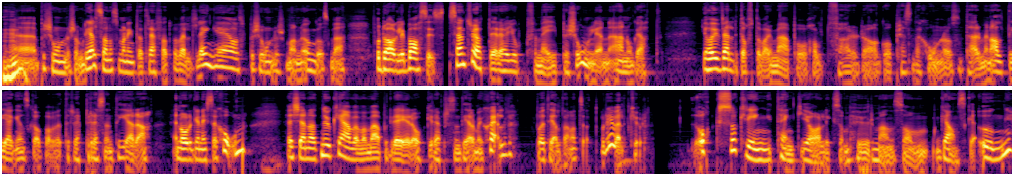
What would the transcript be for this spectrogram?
Mm. Eh, personer som dels sådana som man inte har träffat på väldigt länge och personer som man umgås med på daglig basis. Sen tror jag att det det har gjort för mig personligen är nog att jag har ju väldigt ofta varit med på och hållit föredrag och presentationer och sånt här men alltid i egenskap av att representera en organisation. Jag känner att nu kan jag även vara med på grejer och representera mig själv på ett helt annat sätt och det är väldigt kul. Också kring, tänker jag, liksom hur man som ganska ung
